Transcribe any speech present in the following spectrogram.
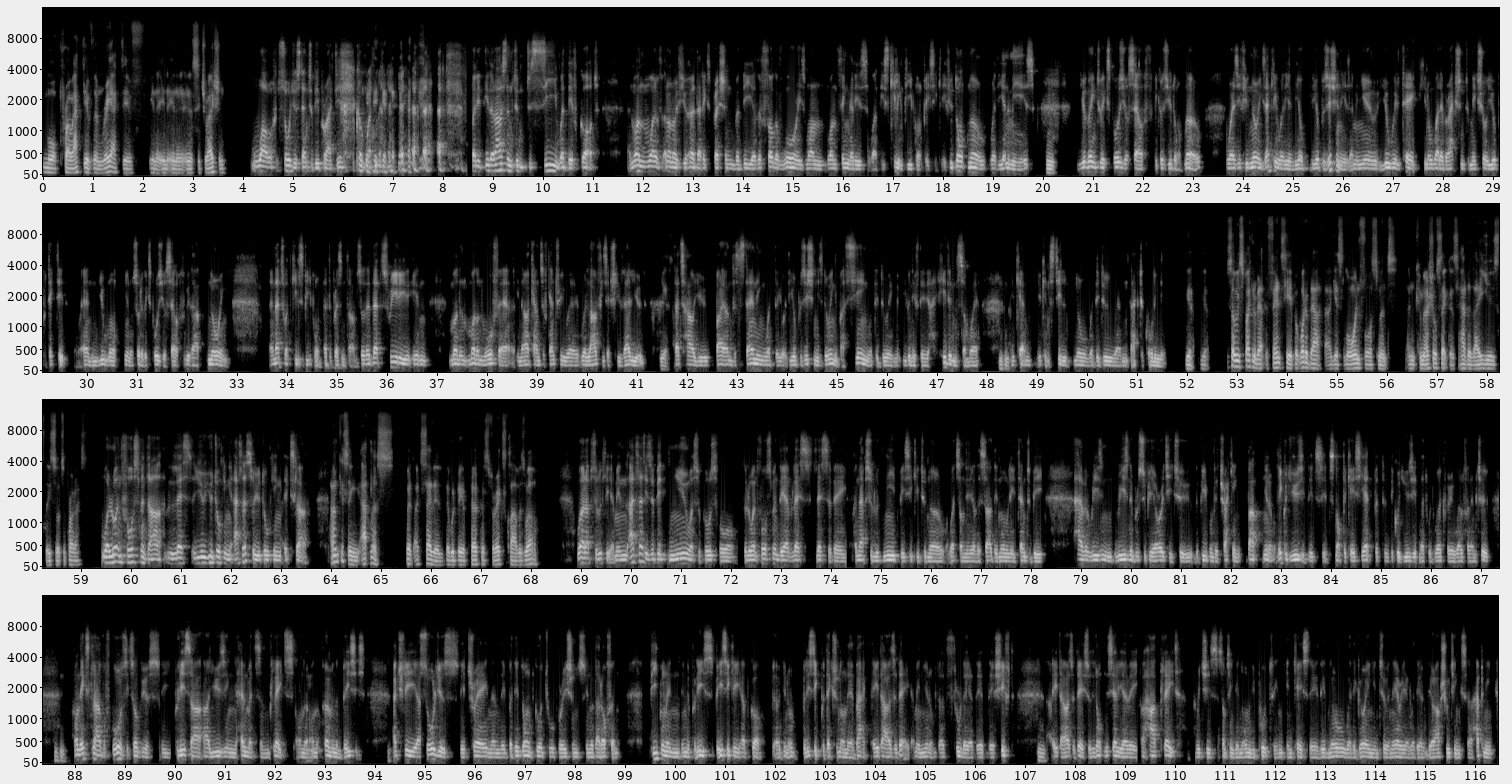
more proactive than reactive in a, in, in, a, in a situation. Well, soldiers tend to be proactive, but it, it allows them to, to see what they've got. And one, one of, I don't know if you heard that expression, but the uh, the fog of war is one one thing that is what is killing people basically. If you don't know where the enemy is, mm. you're going to expose yourself because you don't know, Whereas if you know exactly where the, the, the, opposition is, I mean, you you will take you know whatever action to make sure you're protected, and you won't you know sort of expose yourself without knowing, and that's what kills people at the present time. So that that's really in modern modern warfare in our kinds of country where, where life is actually valued. Yes. That's how you by understanding what the the opposition is doing, by seeing what they're doing, even if they're hidden somewhere, mm-hmm. you can you can still know what they do and act accordingly. Yeah, yeah. So we've spoken about defence here, but what about, I guess, law enforcement and commercial sectors? How do they use these sorts of products? Well, law enforcement are less. You you're talking Atlas or you're talking Exclave? I'm guessing Atlas, but I'd say there there would be a purpose for Exclave as well. Well, absolutely. I mean, Atlas is a bit new, I suppose, for the law enforcement. They have less less of a an absolute need, basically, to know what's on the other side. They normally tend to be have a reason reasonable superiority to the people they're tracking. But you know they could use it. It's it's not the case yet, but they could use it. And that would work very well for them too. Mm-hmm. On Exclave, of course, it's obvious. The police are, are using helmets and plates on a, on a permanent basis. Mm-hmm. Actually, uh, soldiers they train and they but they don't go to operations you know that often people in, in the police basically have got uh, you know ballistic protection on their back eight hours a day. I mean you know through their, their, their shift mm. eight hours a day. So they don't necessarily have a, a hard plate, which is something they normally put in, in case they, they know where they're going into an area where there, there are shootings uh, happening.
